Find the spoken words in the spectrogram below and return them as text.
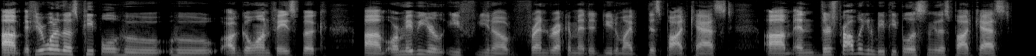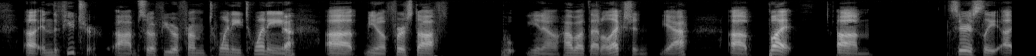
um, if you're one of those people who who uh, go on Facebook, um, or maybe your you you know friend recommended you to my this podcast, um, and there's probably going to be people listening to this podcast uh, in the future. Um, so if you are from 2020, yeah. uh, you know, first off, you know, how about that election? Yeah. Uh, but um, seriously, uh,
